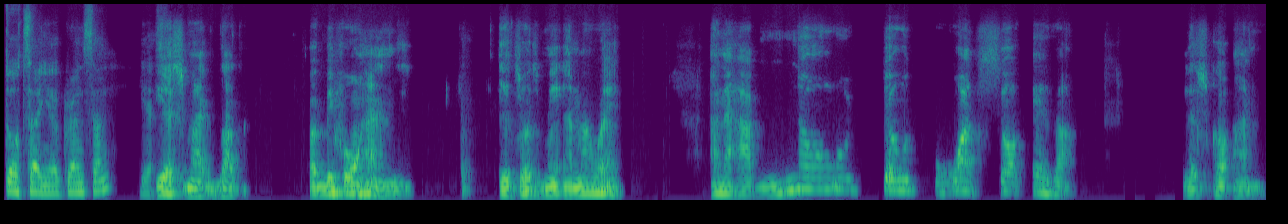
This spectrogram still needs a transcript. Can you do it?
daughter and your grandson? Yes. Yes, my daughter. But beforehand, it was me and my wife. And I have no doubt whatsoever. Let's go on.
